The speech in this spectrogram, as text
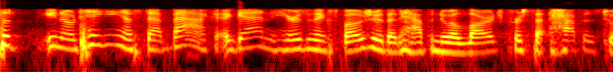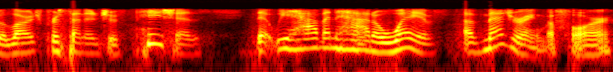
So you know, taking a step back again, here's an exposure that happened to a large percent happens to a large percentage of patients that we haven't had a way of, of measuring before,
